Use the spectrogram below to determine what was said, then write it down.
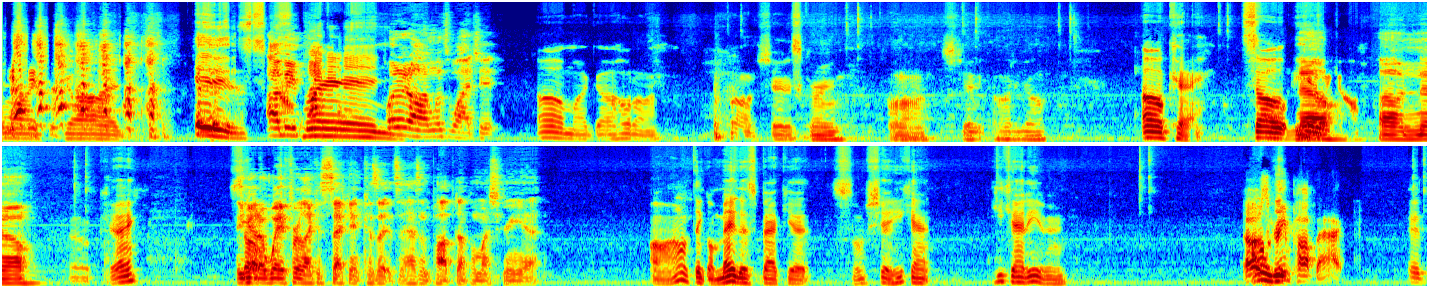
do. my god! It is I mean, cringe. put it on. Let's watch it. Oh my god! Hold on. Hold on. Share the screen. Hold on. Share the audio. Okay. So oh, here No. Oh no. Okay. You So- gotta wait for like a second because it hasn't popped up on my screen yet. Oh, I don't think Omega's back yet. So shit, he can't. He can't even. Oh, Oh, screen the- pop back. It,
